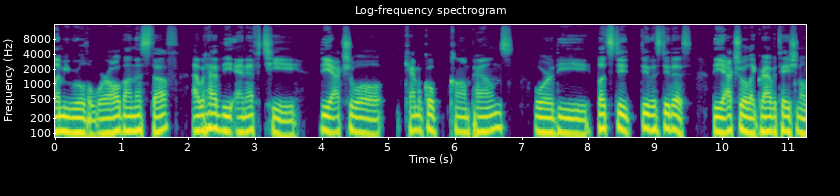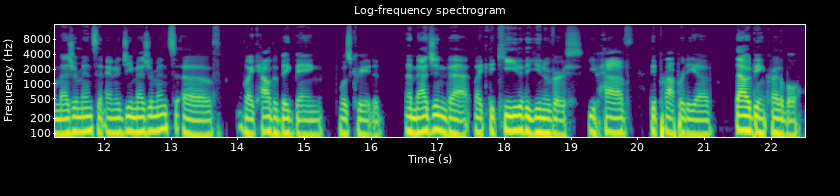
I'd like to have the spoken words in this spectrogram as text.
let me rule the world on this stuff i would have the nft the actual chemical compounds or the let's do, do let's do this the actual like gravitational measurements and energy measurements of like how the big bang was created imagine that like the key to the universe you have the property of that would be incredible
